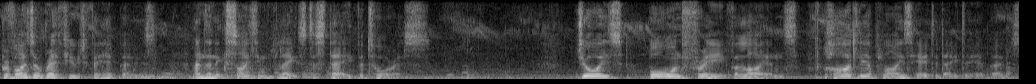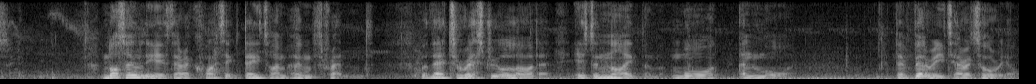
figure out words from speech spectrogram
provides a refuge for hippos and an exciting place to stay for tourists. Joy's born free for lions hardly applies here today to hippos. Not only is their aquatic daytime home threatened, but their terrestrial larder is denied them more and more. They're very territorial.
